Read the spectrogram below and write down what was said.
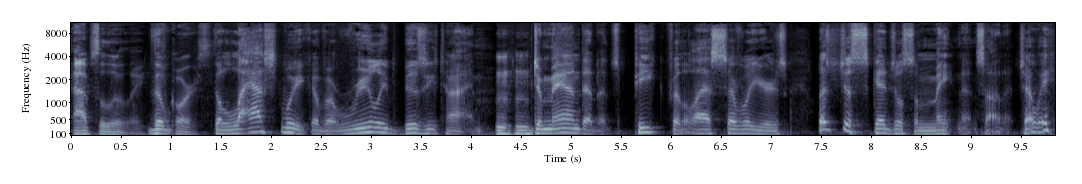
Absolutely. The- of course. The last week of a really busy time, Mm-hmm. demand at its peak for the last several years. Let's just schedule some maintenance on it, shall we?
